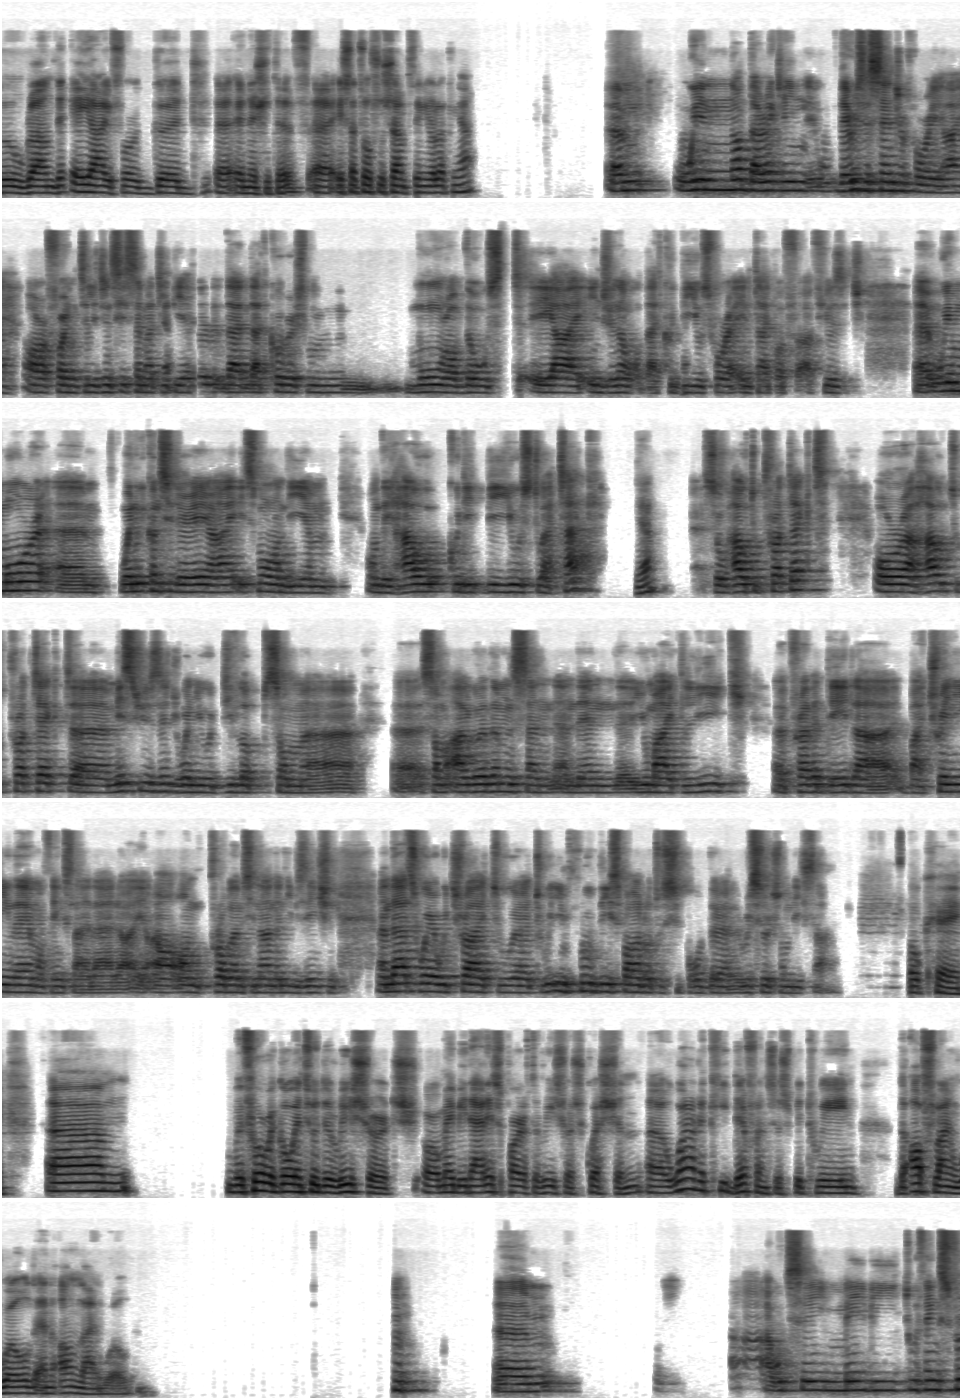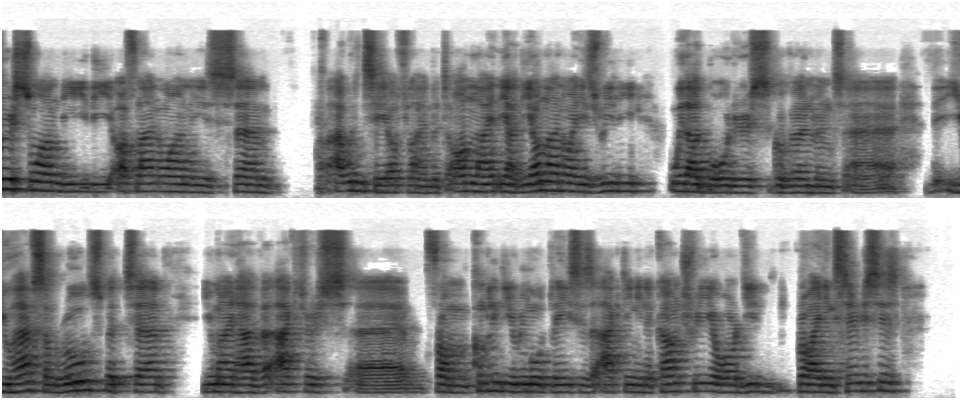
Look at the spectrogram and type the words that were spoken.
who run the ai for good uh, initiative. Uh, is that also something you're looking at? Um, we're not directly. In, there is a center for AI or for intelligent system at EPF that that covers more of those AI in general that could be used for any type of, of usage. Uh, we're more um, when we consider AI, it's more on the um, on the how could it be used to attack. Yeah. So how to protect, or how to protect uh, misusage when you develop some uh, uh, some algorithms and and then you might leak uh, private data by training them or things like that uh, on problems in anonymization and that's where we try to to improve this part or to support the research on this side okay um, before we go into the research, or maybe that is part of the research question, uh, what are the key differences between the offline world and online world? Hmm. Um, I would say maybe two things. First one, the the offline one is um, I wouldn't say offline, but online. Yeah, the online one is really without borders, government. Uh, you have some rules, but uh, you might have actors uh, from completely remote places acting in a country or providing services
